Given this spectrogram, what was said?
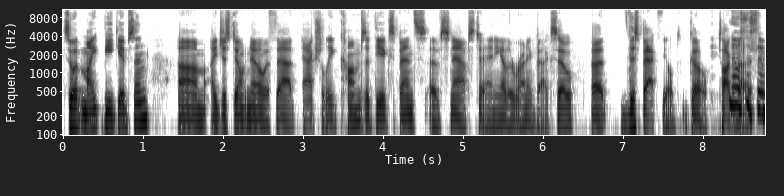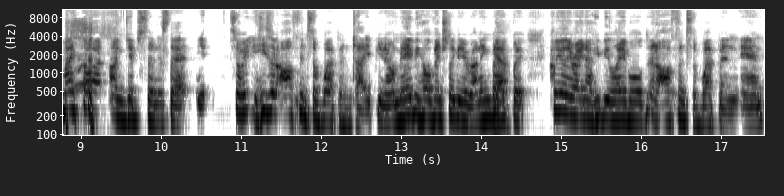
so it might be Gibson. Um, I just don't know if that actually comes at the expense of snaps to any other running back. So uh, this backfield, go talk no, about it. My thought on Gibson is that so he's an offensive weapon type. You know, maybe he'll eventually be a running back, yeah. but clearly right now he'd be labeled an offensive weapon. And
